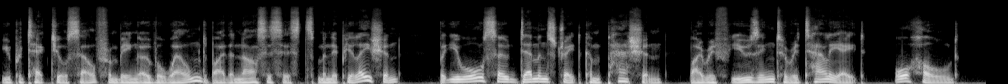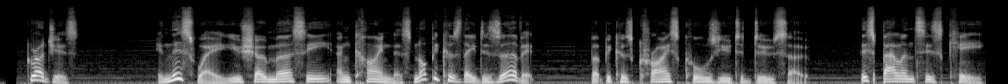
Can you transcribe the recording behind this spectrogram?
You protect yourself from being overwhelmed by the narcissist's manipulation, but you also demonstrate compassion by refusing to retaliate or hold grudges. In this way, you show mercy and kindness, not because they deserve it, but because Christ calls you to do so. This balance is key,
